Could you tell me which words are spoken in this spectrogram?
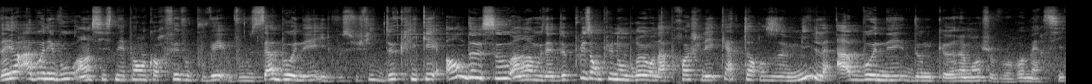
D'ailleurs, abonnez-vous, hein, si ce n'est pas encore fait, vous pouvez vous abonner. Il vous suffit de cliquer en dessous. Hein. vous êtes de plus en plus nombreux, on approche les 14 000 abonnés. Donc euh, vraiment, je vous remercie.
